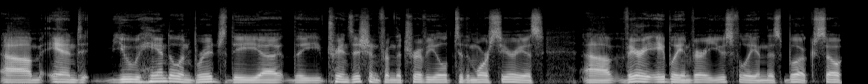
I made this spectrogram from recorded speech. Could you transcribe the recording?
Um, and you handle and bridge the uh, the transition from the trivial to the more serious uh, very ably and very usefully in this book. So,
